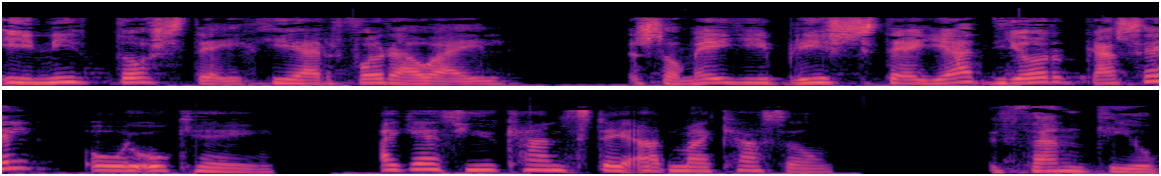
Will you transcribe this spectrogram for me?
I need to stay here for a while. So may I please stay at your castle? Oh, okay. I guess you can stay at my castle. Thank you.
